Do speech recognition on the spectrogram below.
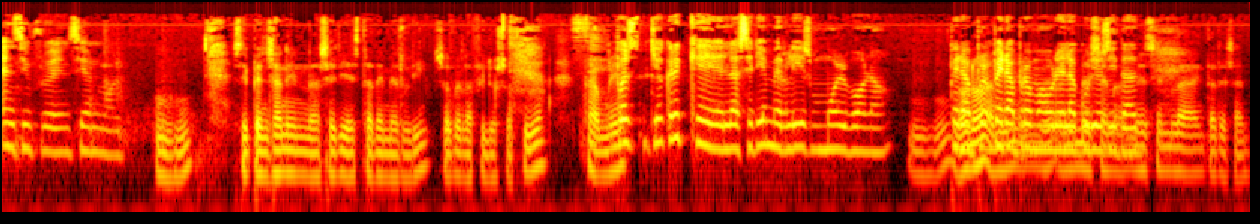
ens influencien molt. Mhm. Estoy pensando en la serie esta de Merlí sobre la filosofía. També. Pues jo crec que la sèrie Merlí és molt bona. Mhm. per a pro- per a promoure mi la curiositat. Me sembla interessant.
